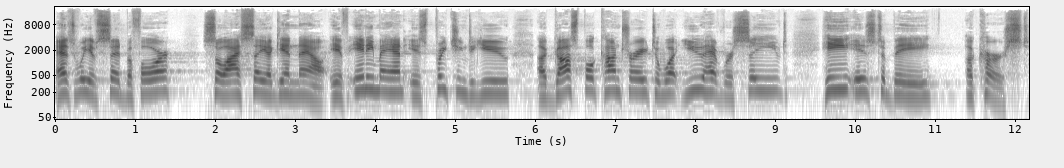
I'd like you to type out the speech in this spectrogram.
As we have said before, so I say again now if any man is preaching to you a gospel contrary to what you have received, he is to be accursed.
